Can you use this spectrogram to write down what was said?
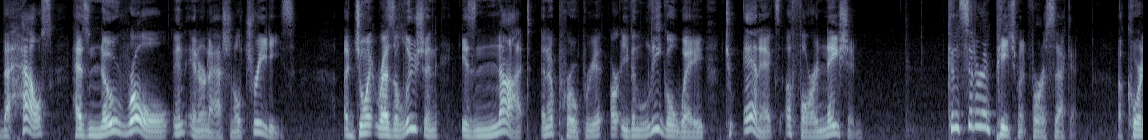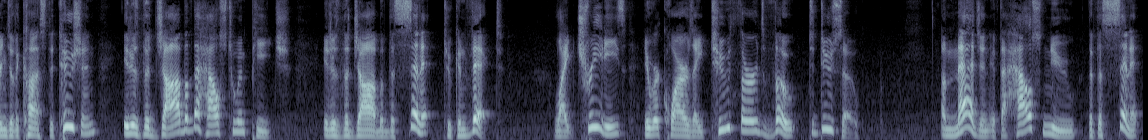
The House has no role in international treaties. A joint resolution is not an appropriate or even legal way to annex a foreign nation. Consider impeachment for a second. According to the Constitution, it is the job of the House to impeach, it is the job of the Senate to convict. Like treaties, it requires a two thirds vote to do so. Imagine if the House knew that the Senate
